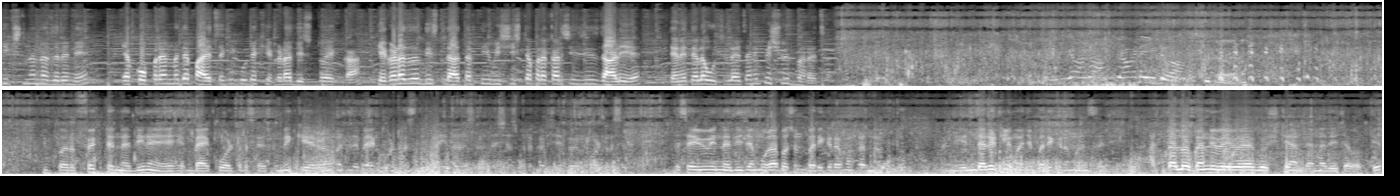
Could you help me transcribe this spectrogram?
तीक्ष्ण नजरेने या कोपऱ्यांमध्ये पाहायचं की कुठे खेकडा दिसतोय का. खेकडा जर दिसला तर ती विशिष्ट प्रकारची जी जाळी आहे त्याने त्याला उचलायचं आणि पिशवीत भरायचं. परफेक्ट नदी नाही हे बॅकवॉटर्स आहे. तुम्ही केरळमधले बॅकवॉटर्स पाहिलं असाल तशाच प्रकारचे बॅकवॉटर्स आहेत. तसे मी नदीच्या मुळापासून परिक्रमा करणार होतो. आणि इनडायरेक्टली माझी परिक्रमा झाली. आत्ता लोकांनी वेगवेगळ्या गोष्टी आणल्या नदीच्या बाबतीत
